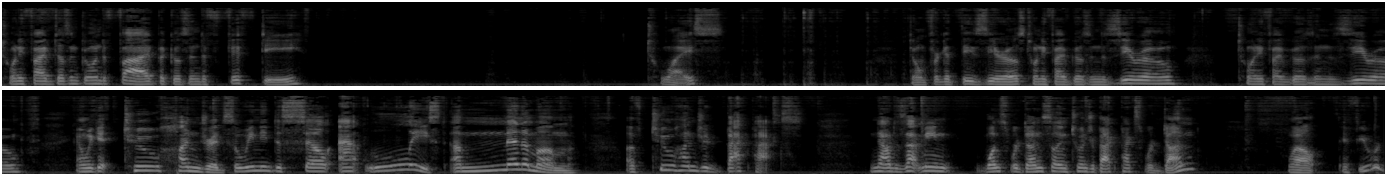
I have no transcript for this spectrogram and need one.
25 doesn't go into 5, but goes into 50 twice. Don't forget these zeros. 25 goes into 0. 25 goes into 0. And we get 200. So we need to sell at least a minimum of 200 backpacks. Now, does that mean once we're done selling 200 backpacks, we're done? Well, if you were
